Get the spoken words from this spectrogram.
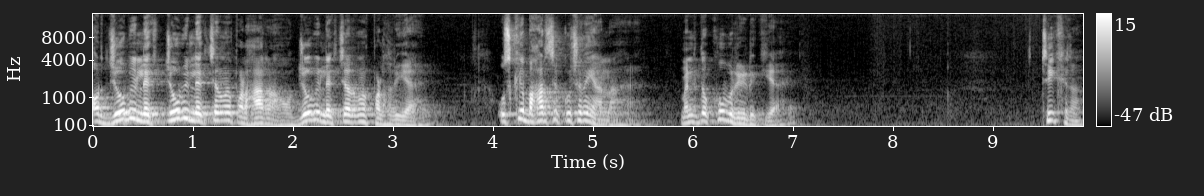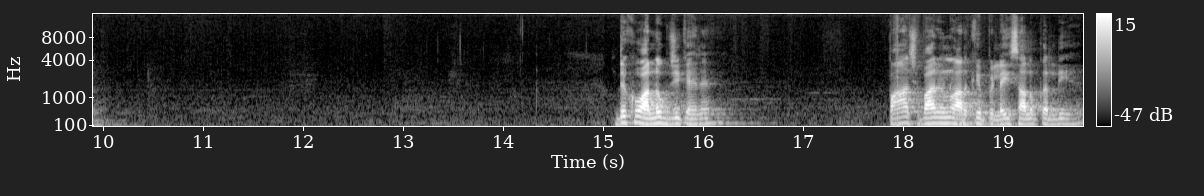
और जो भी लेक, जो भी लेक्चर में पढ़ा रहा हूँ जो भी लेक्चर में पढ़ लिया है उसके बाहर से कुछ नहीं आना है। मैंने तो खूब रीड किया है। ठीक है ना? देखो आलोक जी कह रहे हैं पाँच बार इन्होंने आर के पिल्लई सॉल्व कर ली है।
